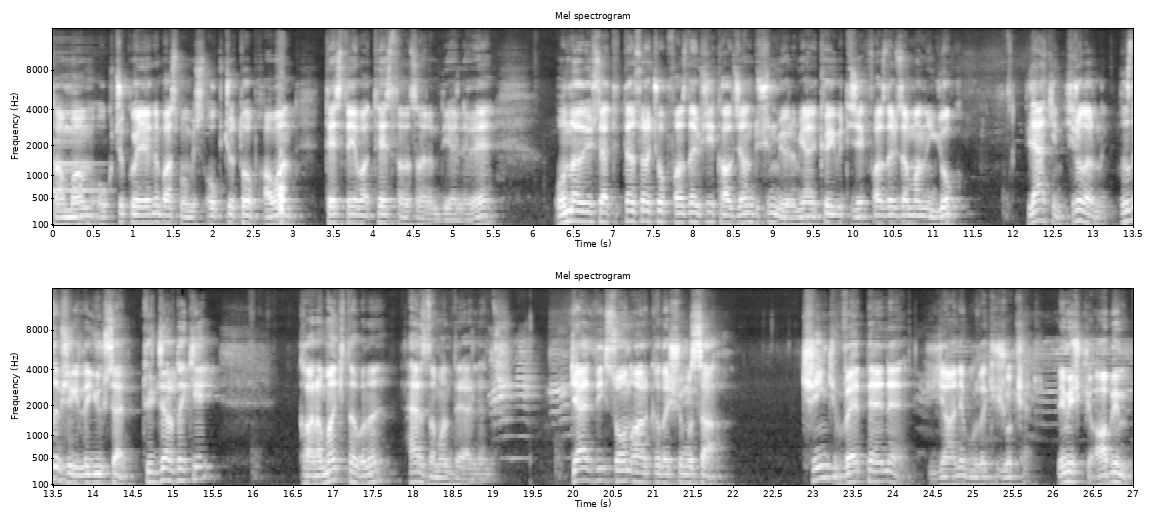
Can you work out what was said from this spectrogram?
tamam. Okçu kulelerini basmamış. Okçu top, havan, Tesla'ya. Tesla'da sanırım diğerleri. Onları yükselttikten sonra çok fazla bir şey kalacağını düşünmüyorum. Yani köy bitecek. Fazla bir zamanın yok. Lakin hero'larını hızlı bir şekilde yüksel. Tüccardaki kahraman kitabını her zaman değerlendir. Geldik son arkadaşımıza. King VPN yani buradaki Joker. Demiş ki abim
